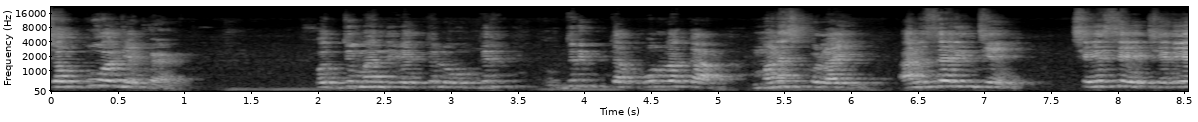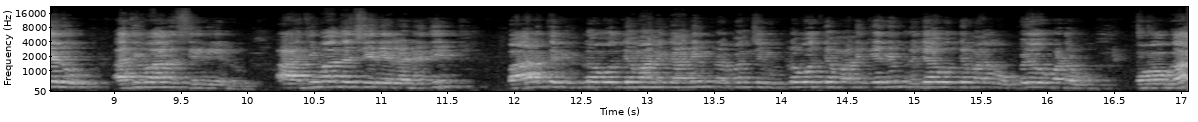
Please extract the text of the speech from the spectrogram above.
జబ్బు అని చెప్పాడు. కొద్ది మంది వ్యక్తులు ఉద్రి ఉద్రిక్త పూర్వక మనస్కులై అనుసరించే చేసే చర్యలు అతివాద చర్యలు. ఆ అతివాద చర్యలు అనేది భారత విప్లవోద్యమానికి కానీ ప్రపంచ విప్లవోద్యమానికి కానీ ప్రజా ఉద్యమానికి ఉపయోగపడవు. పోగా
